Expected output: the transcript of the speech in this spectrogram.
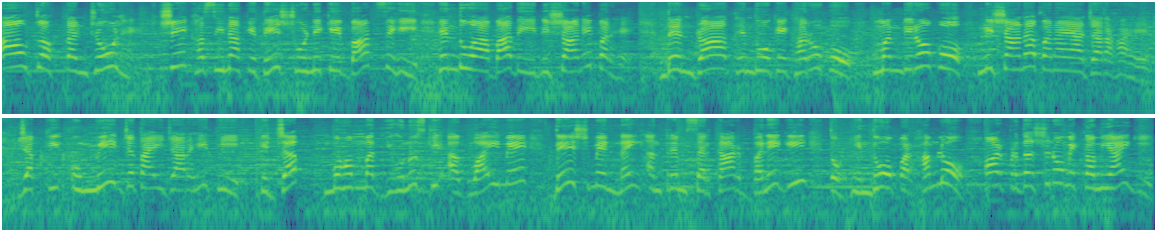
आउट ऑफ़ कंट्रोल हैं। शेख हसीना के देश छोड़ने के बाद से ही हिंदू आबादी निशाने पर है। दिन रात हिंदुओं के घरों को, मंदिरों को निशाना बनाया जा रहा है, जबकि उम्मीद जताई जा रही थी कि जब मोहम्मद यूनुस की अगुवाई में देश में नई अंतरिम सरकार बनेगी तो हिंदुओं पर हमलों और प्रदर्शनों में कमी आएगी।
